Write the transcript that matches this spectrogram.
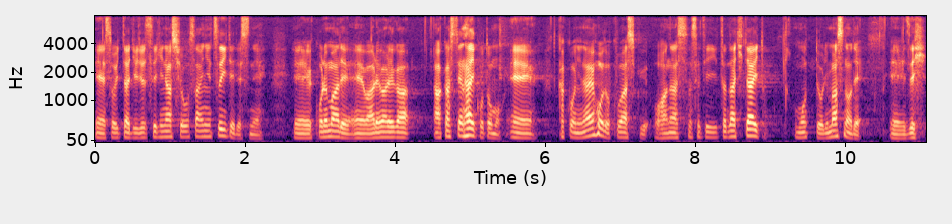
えそういった技術的な詳細についてですね、えこれまで我々が明かしてないことも、え過去にないほど詳しくお話しさせていただきたいと思っておりますので、えー、ぜひ、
